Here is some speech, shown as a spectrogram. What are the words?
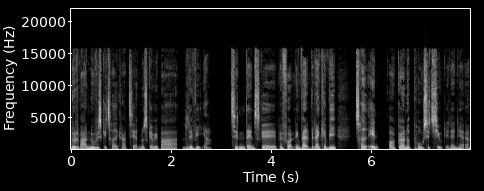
nu er det bare nu, vi skal træde i karakter. Nu skal vi bare levere til den danske befolkning. Hvordan kan vi træde ind og gøre noget positivt i den her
